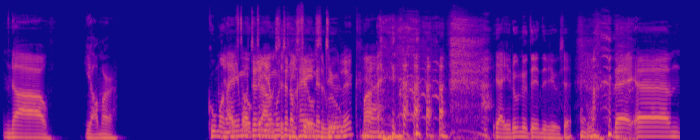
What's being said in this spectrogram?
Nou, jammer. Koeman Ja, je heeft ook er- je trouwens moet er nog he heen room. natuurlijk, Maar, ja. Jeroen doet interviews, hè. Nee, ehm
